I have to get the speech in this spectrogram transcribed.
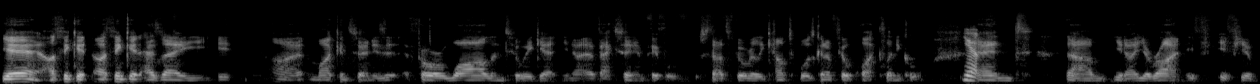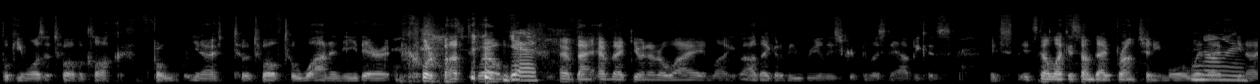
Yeah, I think it. I think it has a. It, uh, my concern is that for a while until we get you know a vaccine and people start to feel really comfortable, it's going to feel quite clinical. Yeah. And um, you know, you're right. If if your booking was at twelve o'clock for you know to twelve to one, and you're there at quarter past twelve, yeah. have they have they given it away? And like, are they going to be really scrupulous now because it's it's not like a Sunday brunch anymore where No. they've you know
